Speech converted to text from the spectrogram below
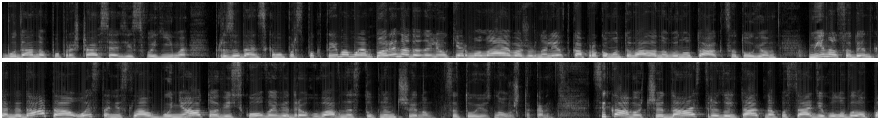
Буданов попрощався зі своїми президентськими перспективами. Марина Данилюк Ярмолаєва, журналістка, прокоментувала новину так. Цитую: мінус один кандидат. А ось Станіслав Бунято, військовий, відреагував наступним чином. Цитую знову ж таки. Цікаво, чи дасть результат на посаді голови ОП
